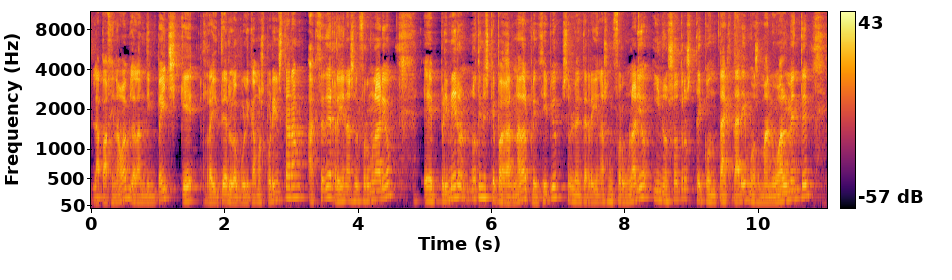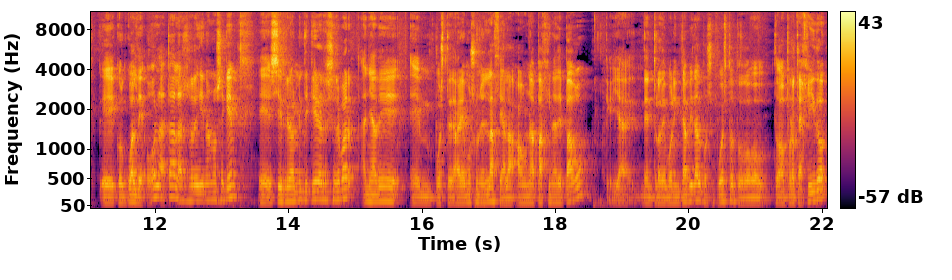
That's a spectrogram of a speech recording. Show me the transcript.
la página web, la landing page, que reitero, lo publicamos por Instagram, accedes, rellenas el formulario. Eh, primero no tienes que pagar nada al principio, simplemente rellenas un formulario y nosotros te contactaremos manualmente eh, con cual de hola, tal, has no sé qué. Eh, si realmente quieres reservar, añade, em, pues te daremos un enlace a, una página de pago, que ya dentro de Boring Capital, por supuesto, todo, todo protegido.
